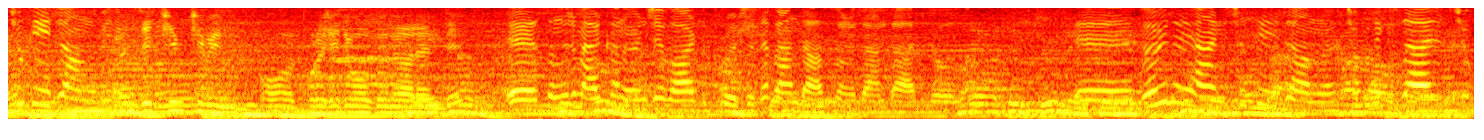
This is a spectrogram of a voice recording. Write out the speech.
E, Çok heyecanlı benim Önce için. kim kimin o projede olduğunu öğrendi. E, sanırım Erkan önce vardı projede, ben daha sonradan dahil oldum. E, böyle yani çok heyecanlı, çok da güzel, çok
